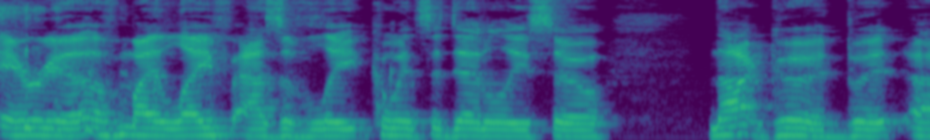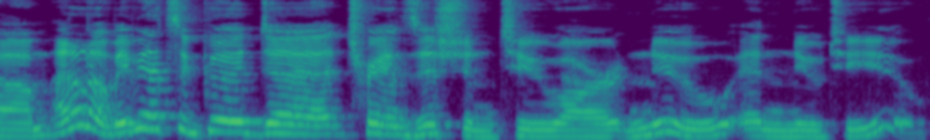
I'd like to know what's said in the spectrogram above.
area of my life as of late, coincidentally. So not good, but um, I don't know. Maybe that's a good uh, transition to our new and new to you.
